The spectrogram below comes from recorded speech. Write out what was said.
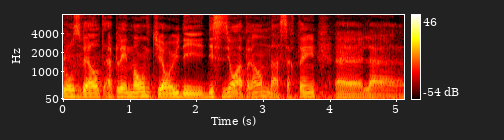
Roosevelt, à plein de monde qui ont eu des décisions à prendre dans certains. euh, la,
